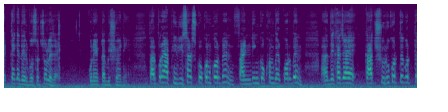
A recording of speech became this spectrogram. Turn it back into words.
এক থেকে দেড় বছর চলে যায়। কোনো একটা বিষয় নিয়ে। তারপরে আপনি রিসার্চ কখন করবেন ফাইন্ডিং কখন বের করবেন দেখা যায় কাজ শুরু করতে করতে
